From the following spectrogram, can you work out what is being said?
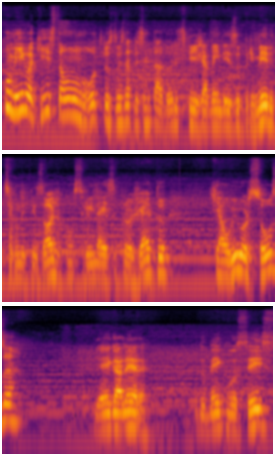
Comigo aqui estão outros dois apresentadores que já vêm desde o primeiro e do segundo episódio construindo esse projeto que é o Igor Souza. E aí galera, tudo bem com vocês?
